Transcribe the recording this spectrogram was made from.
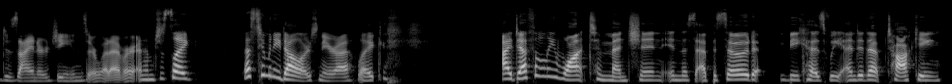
designer jeans or whatever. And I'm just like, that's too many dollars, Nira. Like, I definitely want to mention in this episode because we ended up talking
